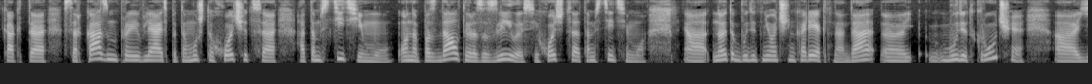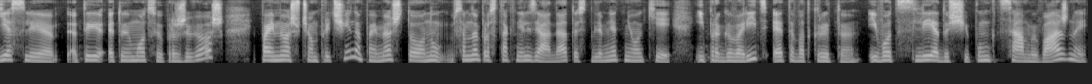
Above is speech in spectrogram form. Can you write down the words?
как-то сарказм проявлять, потому что хочется отомстить ему. Он опоздал, ты разозлилась, и хочется отомстить ему. Но это будет не очень корректно, да, будет круче, если ты эту эмоцию проживешь, поймешь, в чем причина, поймешь, что, ну, со мной просто так нельзя, да, то есть для меня это не окей. И проговорить это в открытую. И вот следующий пункт, самый важный,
